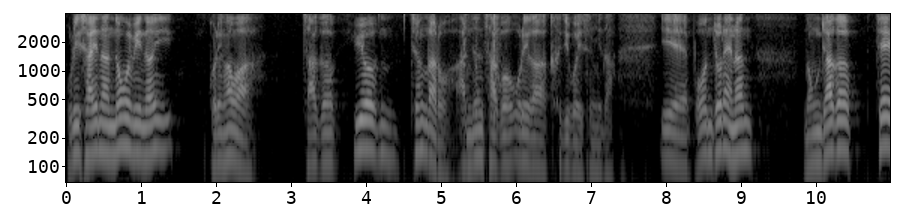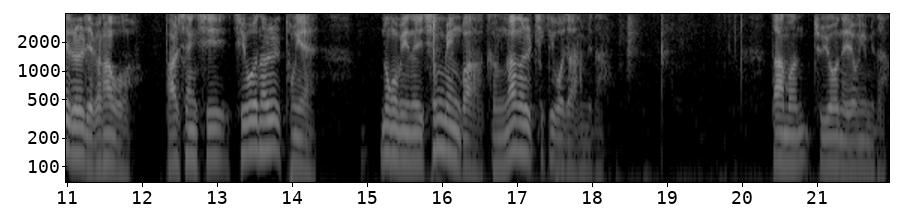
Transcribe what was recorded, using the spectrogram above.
우리 사회는 농업인의 고령화와 작업 위험 증가로 안전사고 우려가 커지고 있습니다. 이에 본 조례는 농작업 재해를 예방하고 발생 시 지원을 통해 농업인의 생명과 건강을 지키고자 합니다. 다음은 주요 내용입니다.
